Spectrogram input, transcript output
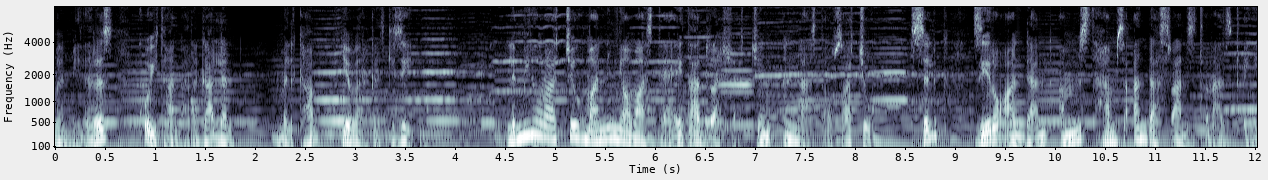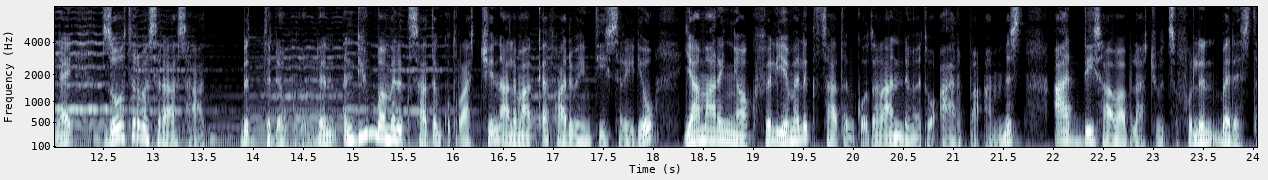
በሚል ርዕስ ቆይታ እናደርጋለን። መልካም የበረከት ጊዜ። ለሚኖራችሁ ማንኛውም አስተያየት አድራሻችን እናስታውሳችሁ። ስልክ 0115511199 ላይ ዘወትር በሥራ ሰዓት ብትደውሉልን እንዲሁም በመልእክት ሳጥን ቁጥራችን ዓለም አቀፍ አድቬንቲስት ሬዲዮ የአማርኛው ክፍል የመልእክት ሳጥን ቁጥር 145 አዲስ አበባ ብላችሁ ብትጽፉልን በደስታ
